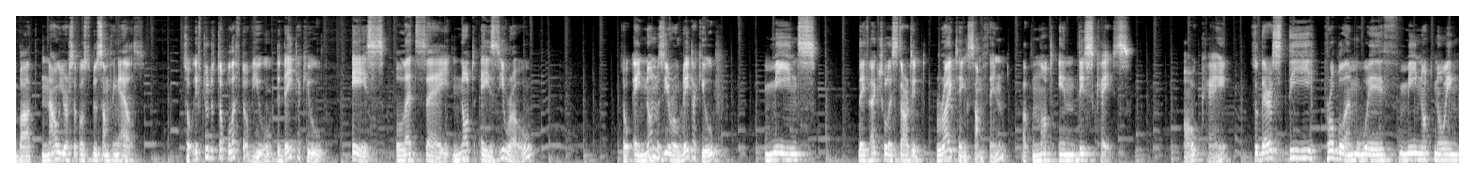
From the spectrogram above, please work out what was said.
but now you're supposed to do something else. So if to the top left of you, the data cube is, let's say, not a zero, so a non-zero data cube means they've actually started writing something, but not in this case. Okay. So there's the problem with me not knowing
